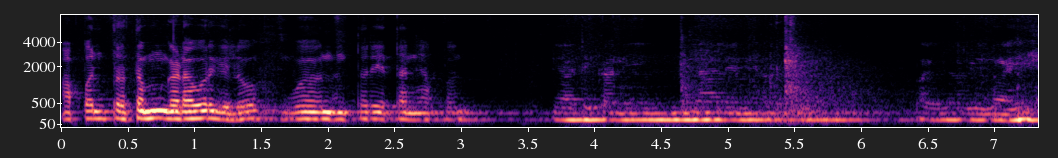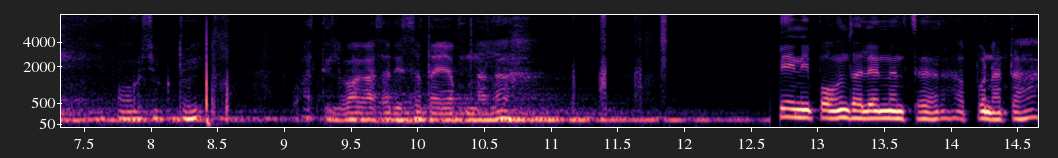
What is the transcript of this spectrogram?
आपण प्रथम गडावर गेलो व नंतर येताना आपण या ठिकाणी या लेण्या पाहायला आहे. पाहू शकतोय. आतील भाग असा दिसत आहे आपणाला लेणी पाहून झाल्यानंतर आपण आता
